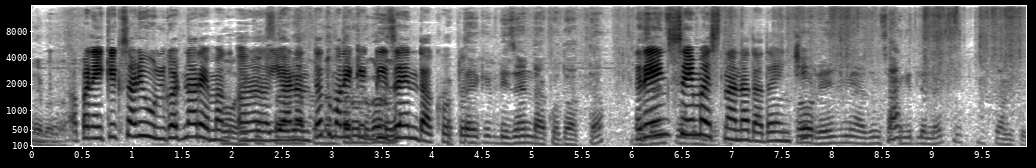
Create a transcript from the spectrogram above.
हे बघा. आपण एक एक साडी उलगडणार आहे हो, मग अं, साडी यानंतर आपण तुम्हाला एक नंतर एक उलगडू. डिझाईन फक्त दाखवतोय एक एक डिझाईन दाखवतो आता रेंज सेम असणार ना दादा यांची? हो रेंज मी अजून सांगितलेलं आहे. सांगतो.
